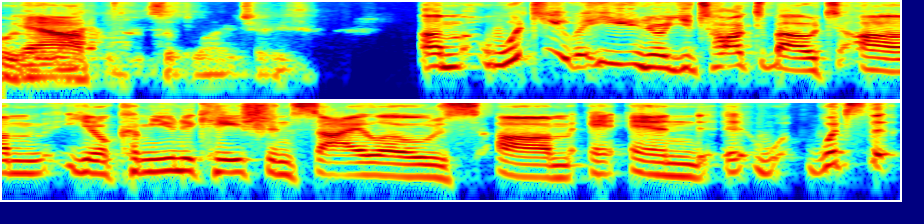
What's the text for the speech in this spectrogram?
or yeah. the lack of the supply chain. Um, what do you you know you talked about um, you know communication silos um, and, and what's the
